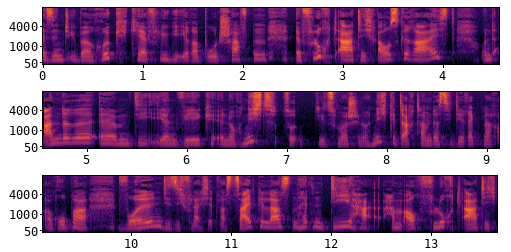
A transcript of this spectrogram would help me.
sind über Rückkehrflüge ihrer Botschaften äh, fluchtartig ausgereist und andere, ähm, die ihren Weg noch nicht, die zum Beispiel noch nicht gedacht haben, dass sie direkt nach Europa wollen, die sich vielleicht etwas Zeit gelassen hätten, die haben auch fluchtartig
